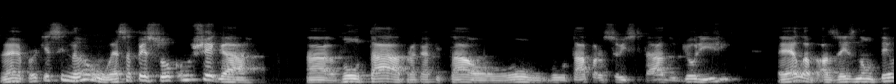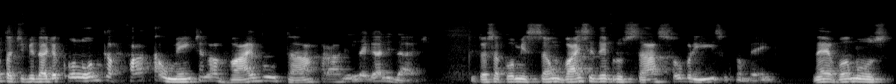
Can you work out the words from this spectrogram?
né? Porque senão essa pessoa quando chegar a voltar para a capital ou voltar para o seu estado de origem, ela, às vezes, não tem outra atividade econômica, fatalmente ela vai voltar para a ilegalidade. Então, essa comissão vai se debruçar sobre isso também, né? Vamos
